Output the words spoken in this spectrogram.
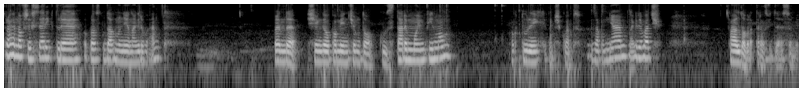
trochę nowszych serii, które po prostu dawno nie nagrywałem. Będę sięgał pamięcią do ku starym moim filmom, o których na przykład zapomniałem nagrywać. Ale dobra, teraz widzę sobie.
